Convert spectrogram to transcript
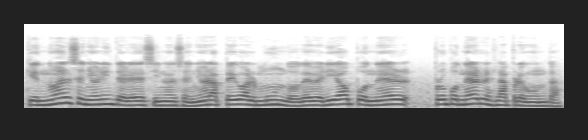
que no el señor interés, sino el señor apego al mundo debería oponer, proponerles la pregunta,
